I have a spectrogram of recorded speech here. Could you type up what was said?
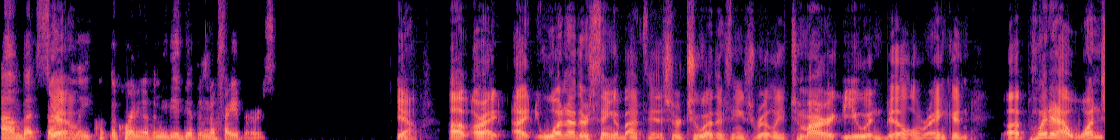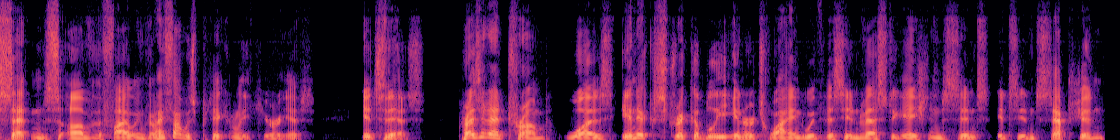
Um, but certainly, yeah. the courting of the media did them no favors. Yeah. Uh, all right. Uh, one other thing about this, or two other things really. Tamar, you and Bill Rankin uh, pointed out one sentence of the filing that I thought was particularly curious. It's this President Trump was inextricably intertwined with this investigation since its inception.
